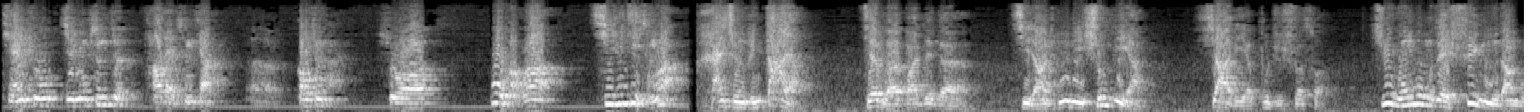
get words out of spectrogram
田叔急中生智，他在城下呃高声喊说：“不好了，齐军进城了！”喊声很大呀，结果把这个。西凉城的守兵啊，吓得也不知所措。鞠公公在睡梦当中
